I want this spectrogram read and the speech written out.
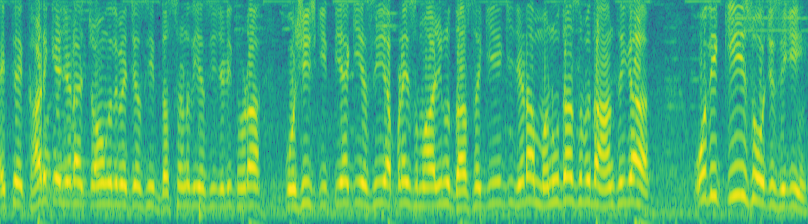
ਇੱਥੇ ਖੜ ਕੇ ਜਿਹੜਾ ਚੌਂਕ ਦੇ ਵਿੱਚ ਅਸੀਂ ਦੱਸਣ ਦੀ ਅਸੀਂ ਜਿਹੜੀ ਥੋੜਾ ਕੋਸ਼ਿਸ਼ ਕੀਤੀ ਹੈ ਕਿ ਅਸੀਂ ਆਪਣੇ ਸਮਾਜ ਨੂੰ ਦੱਸ ਸਕੀਏ ਕਿ ਜਿਹੜਾ ਮਨੂ ਦਾ ਸੰਵਿਧਾਨ ਸੀਗਾ ਉਹਦੀ ਕੀ ਸੋਚ ਸੀਗੀ?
